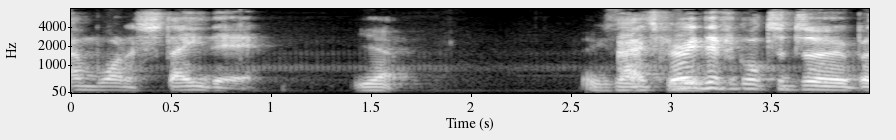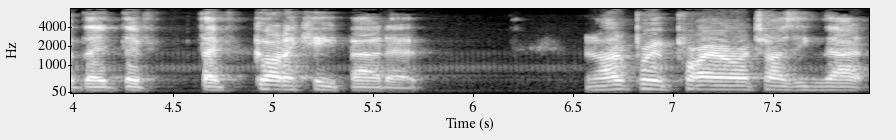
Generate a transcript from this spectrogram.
and want to stay there. Yeah, And exactly. it's very difficult to do, but they, they've they've got to keep at it. And I'd be prioritising that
